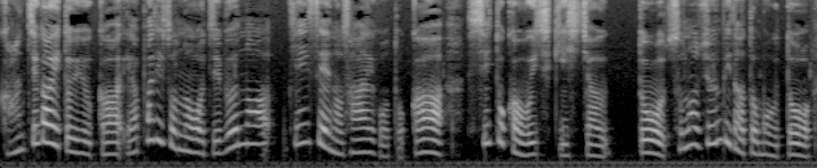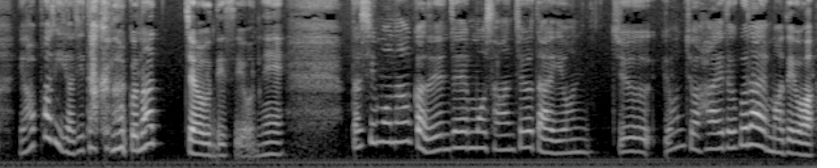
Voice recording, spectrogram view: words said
勘違いというかやっぱりその自分の人生の最後とか死とかを意識しちゃうとその準備だと思うとやっぱりやりたくなくなっちゃうんですよね。私もなんか全然もう30代4040入るぐらいまでは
